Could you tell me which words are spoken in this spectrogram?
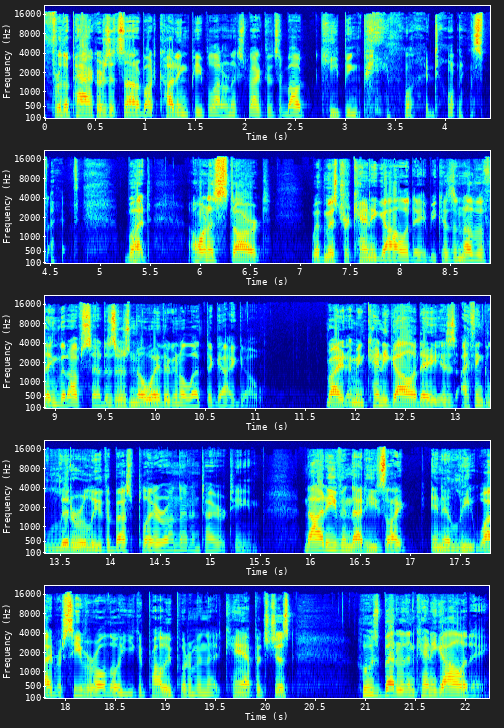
For the Packers, it's not about cutting people I don't expect. It's about keeping people I don't expect. But I want to start with Mr. Kenny Golladay because another thing that I've said is there's no way they're going to let the guy go. Right? I mean, Kenny Golladay is I think literally the best player on that entire team. Not even that he's like an elite wide receiver, although you could probably put him in that camp. It's just who's better than Kenny Golladay?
